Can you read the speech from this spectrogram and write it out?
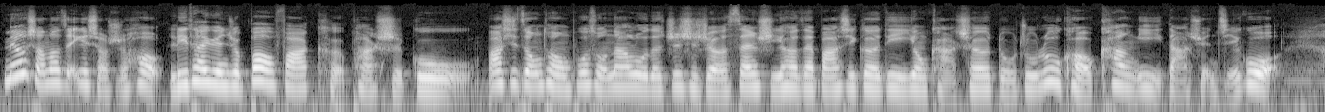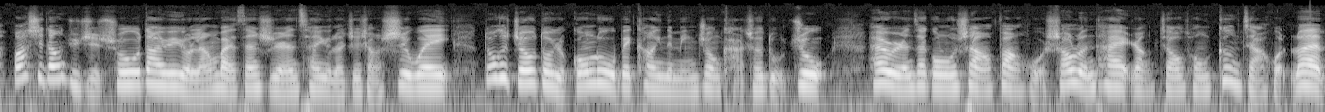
没有想到，在一个小时后，离太远就爆发可怕事故。巴西总统波索纳洛的支持者三十一号在巴西各地用卡车堵住路口抗议大选结果。巴西当局指出，大约有两百三十人参与了这场示威，多个州都有公路被抗议的民众卡车堵住，还有人在公路上放火烧轮胎，让交通更加混乱。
